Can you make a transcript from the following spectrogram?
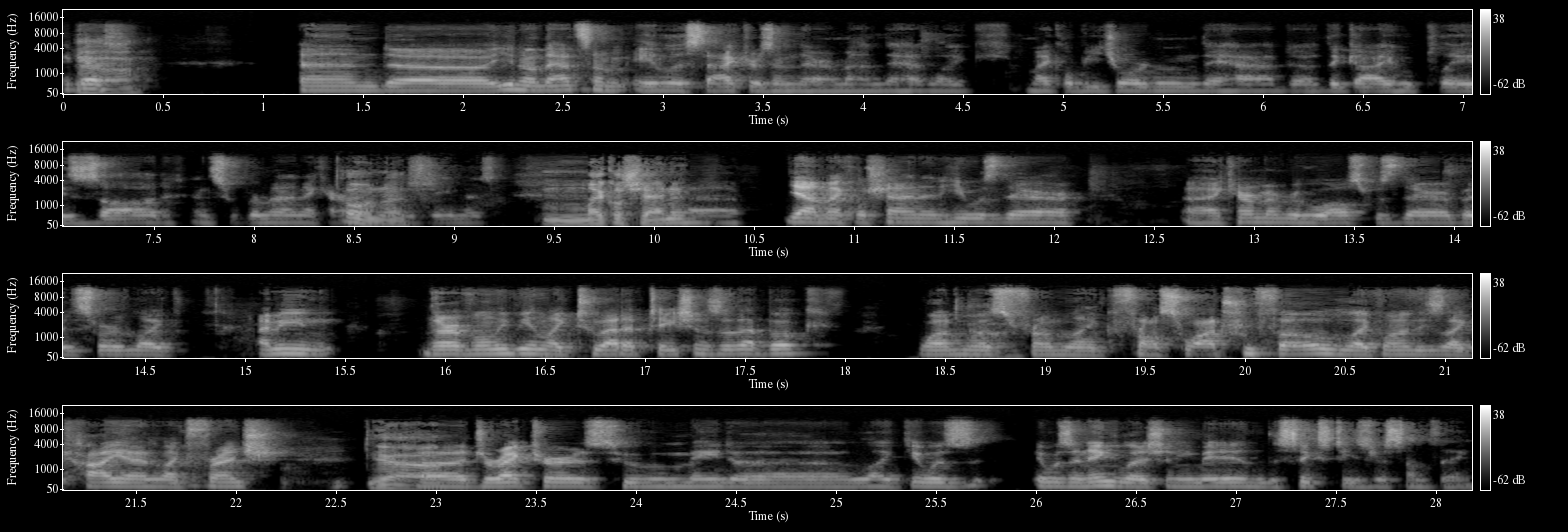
I guess. Yeah and uh, you know they had some A-list actors in there, man. They had like Michael B. Jordan. They had uh, the guy who plays Zod and Superman. I can't oh, remember nice. his name is. Michael Shannon. Uh, yeah, Michael Shannon. He was there. Uh, I can't remember who else was there, but it's sort of like, I mean, there have only been like two adaptations of that book. One was from like Francois Truffaut, like one of these like high-end like French yeah. Uh, directors who made a like it was it was in English and he made it in the 60s or something.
